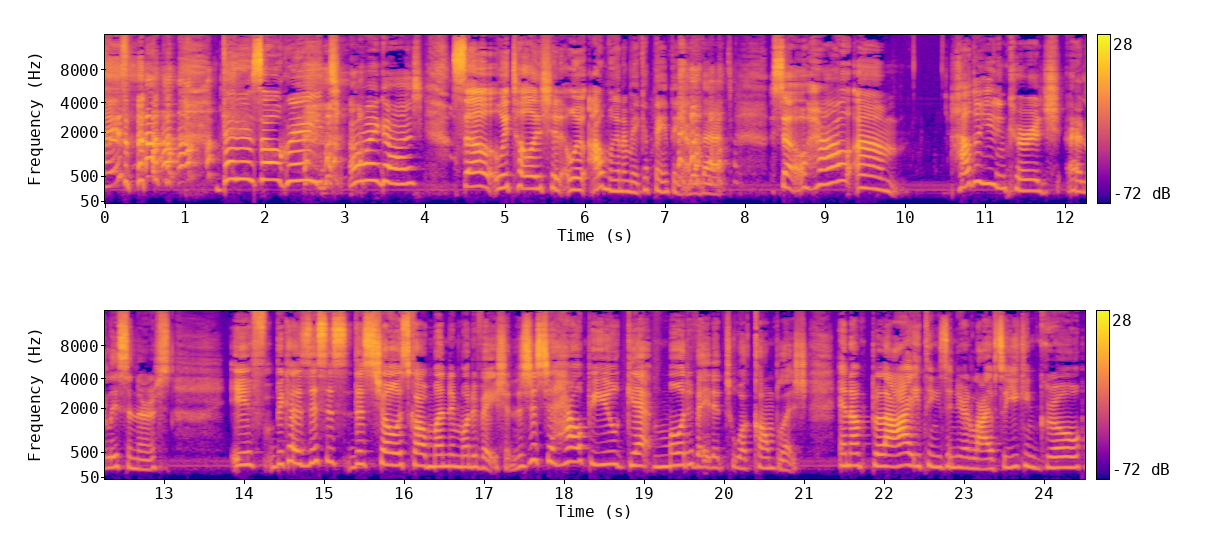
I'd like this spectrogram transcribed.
eyes. That is so great. Oh my gosh. So we totally should we, I'm gonna make a painting out of that. so how um how do you encourage our listeners if because this is this show is called Monday Motivation. It's just to help you get motivated to accomplish and apply things in your life so you can grow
